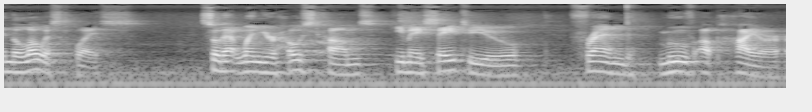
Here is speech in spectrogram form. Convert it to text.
in the lowest place, so that when your host comes, he may say to you, Friend, move up higher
